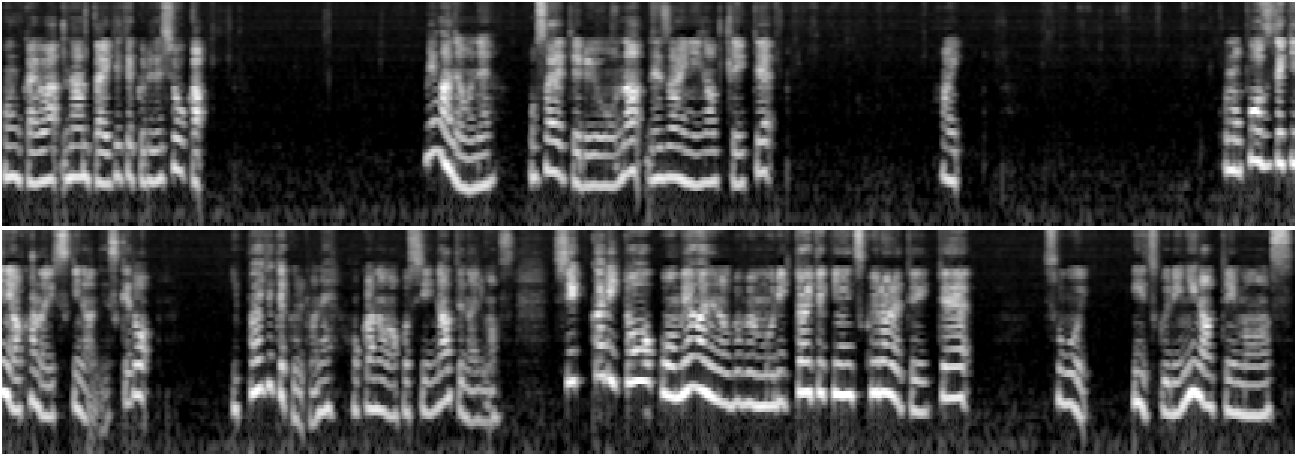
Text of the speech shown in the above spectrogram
今回は何体出てくるでしょうか。メガネをね、押さえてるようなデザインになっていて、はい。このポーズ的にはかなり好きなんですけど、いっぱい出てくるとね、他のが欲しいなってなります。しっかりとこうメガネの部分も立体的に作られていて、すごいいい作りになっています。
